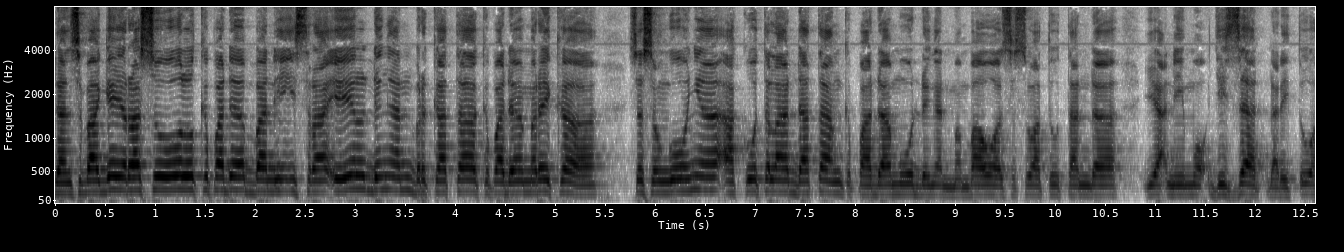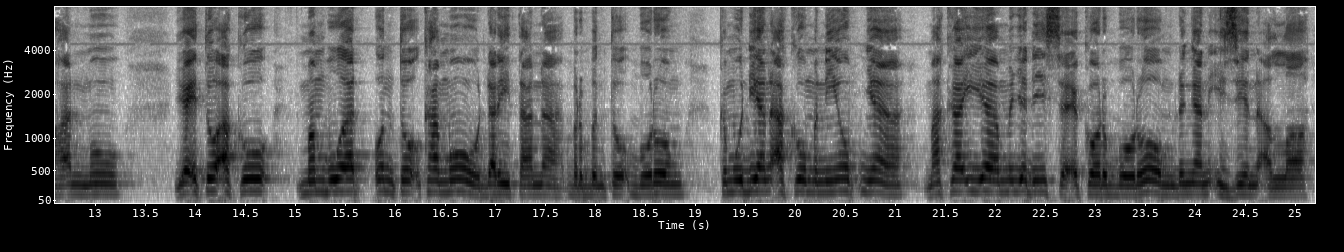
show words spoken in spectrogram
Dan sebagai rasul kepada Bani Israel dengan berkata kepada mereka, Sesungguhnya aku telah datang kepadamu dengan membawa sesuatu tanda, yakni mukjizat dari Tuhanmu, yaitu aku membuat untuk kamu dari tanah berbentuk burung, Kemudian aku meniupnya, maka ia menjadi seekor burung dengan izin Allah.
